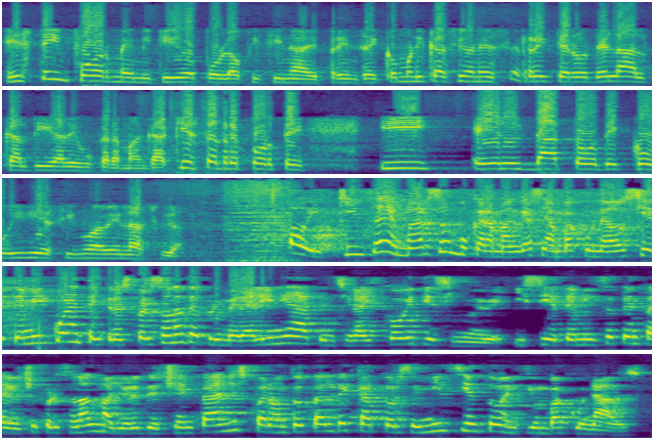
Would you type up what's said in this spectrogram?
Este informe emitido por la Oficina de Prensa y Comunicaciones, reitero, de la alcaldía de Bucaramanga. Aquí está el reporte y el dato de COVID-19 en la ciudad. Hoy, 15 de marzo, en Bucaramanga se han vacunado 7.043 personas de primera línea de atención al COVID-19 y 7.078 personas mayores de 80 años para un total de 14.121 vacunados.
